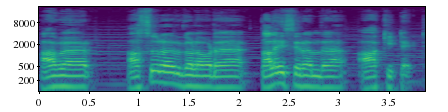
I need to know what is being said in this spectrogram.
அவர் அசுரர்களோட தலை சிறந்த ஆர்கிடெக்ட்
